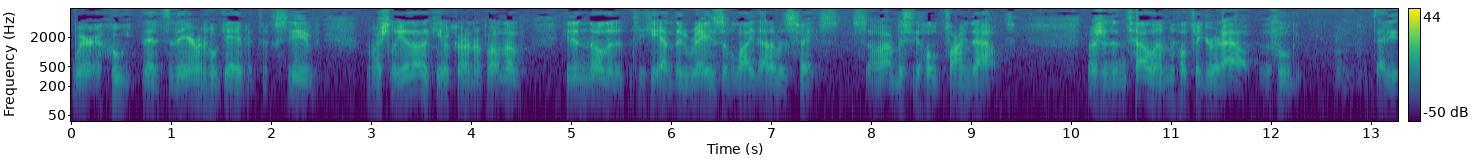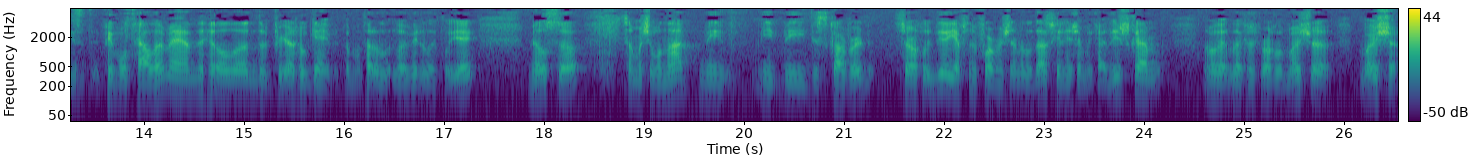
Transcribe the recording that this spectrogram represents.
where who that it's there and who gave it. Steve, he didn't know that he had the rays of light out of his face, so obviously he'll find out. The person didn't tell him; he'll figure it out. Who that he's people tell him, and he'll uh, figure out who gave it. The matana David gluye. Milsa, someone which will not be be, be discovered. So you have to inform Hashem. L'daske nishem mikadishkem. I'm going to Baruch Moshe. Moshe.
